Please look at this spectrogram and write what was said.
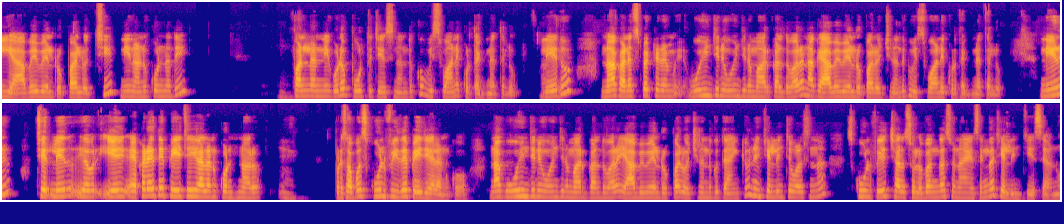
ఈ యాభై వేల రూపాయలు వచ్చి నేను అనుకున్నది పనులన్నీ కూడా పూర్తి చేసినందుకు విశ్వానికి కృతజ్ఞతలు. లేదు నాకు అన్ఎక్స్పెక్టెడ్ ఊహించిన ఊహించిన మార్గాల ద్వారా నాకు యాభై వేల రూపాయలు వచ్చినందుకు విశ్వానికి కృతజ్ఞతలు. నేను లేదు ఎవరు ఏ ఎక్కడైతే పే చేయాలనుకుంటున్నారో. ఇప్పుడు సపోజ్ స్కూల్ ఫీజే పే చేయాలనుకో నాకు ఊహించిన ఊహించిన మార్గాల ద్వారా యాభై వేల రూపాయలు వచ్చినందుకు థ్యాంక్ యూ నేను చెల్లించవలసిన స్కూల్ ఫీజు చాలా సులభంగా సునాయాసంగా చెల్లించేశాను.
